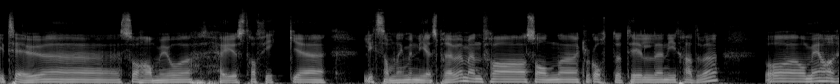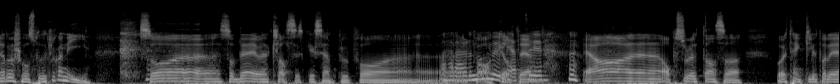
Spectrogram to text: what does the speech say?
i, TU uh, så har vi jo høyest trafikk uh, litt sammenheng med nyhetsbrevet, men fra sånn klokka 8 til 9.30. Og, og, vi har redaksjonsmøte klokka ni. Så, så, det er jo et klassisk eksempel på, Her er det noen muligheter. Det. Ja, absolutt. Altså. Og jeg tenker litt på det,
